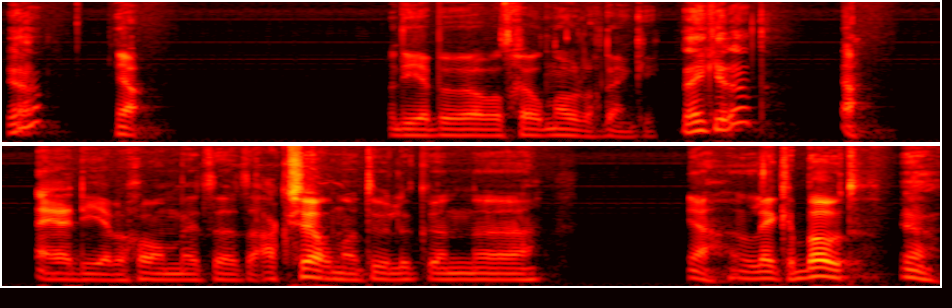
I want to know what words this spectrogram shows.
Ja? Ja. Die hebben wel wat geld nodig, denk ik. Denk je dat? Nou ja, die hebben gewoon met het Axel natuurlijk een, eh, ja, een lekker boot. Ja.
